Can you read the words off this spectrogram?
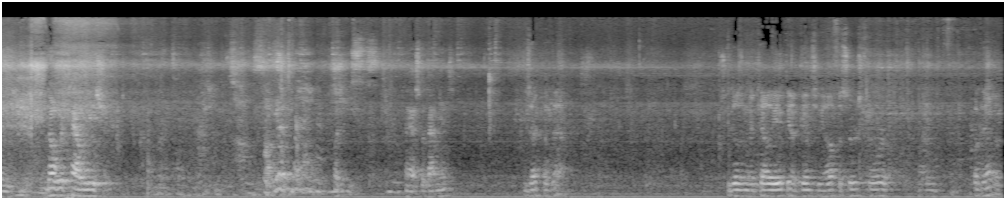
and no retaliation? Can I ask what that means? Exactly that. She doesn't retaliate against the officers for, um, what happened.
